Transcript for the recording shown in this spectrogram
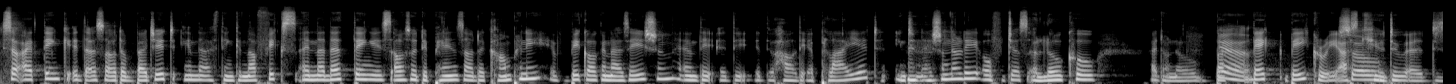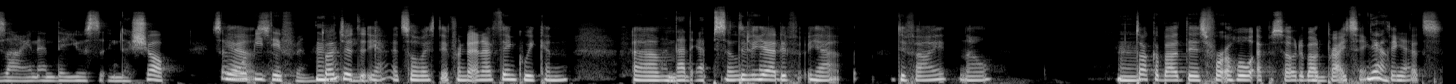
So I think it does all the budget and I think not fixed. Another thing is also depends on the company, if big organization and they, they, they- how they apply it mm-hmm. internationally of just a local, I don't know, ba- Yeah. bak- bakery ask So- you to do a design and they use in the shop. So it will be so- different. Mm-hmm. budget. Mm-hmm. Yeah, it's always different, and I think we can, um, that episode. div- yeah, div- yeah, divide. No, Mm. talk about this for a whole episode about pricing. Yeah. I think Yeah. that's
